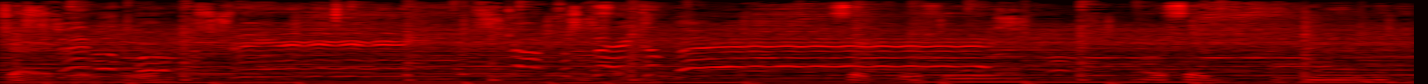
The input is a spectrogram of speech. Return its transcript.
Okay, next. We got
